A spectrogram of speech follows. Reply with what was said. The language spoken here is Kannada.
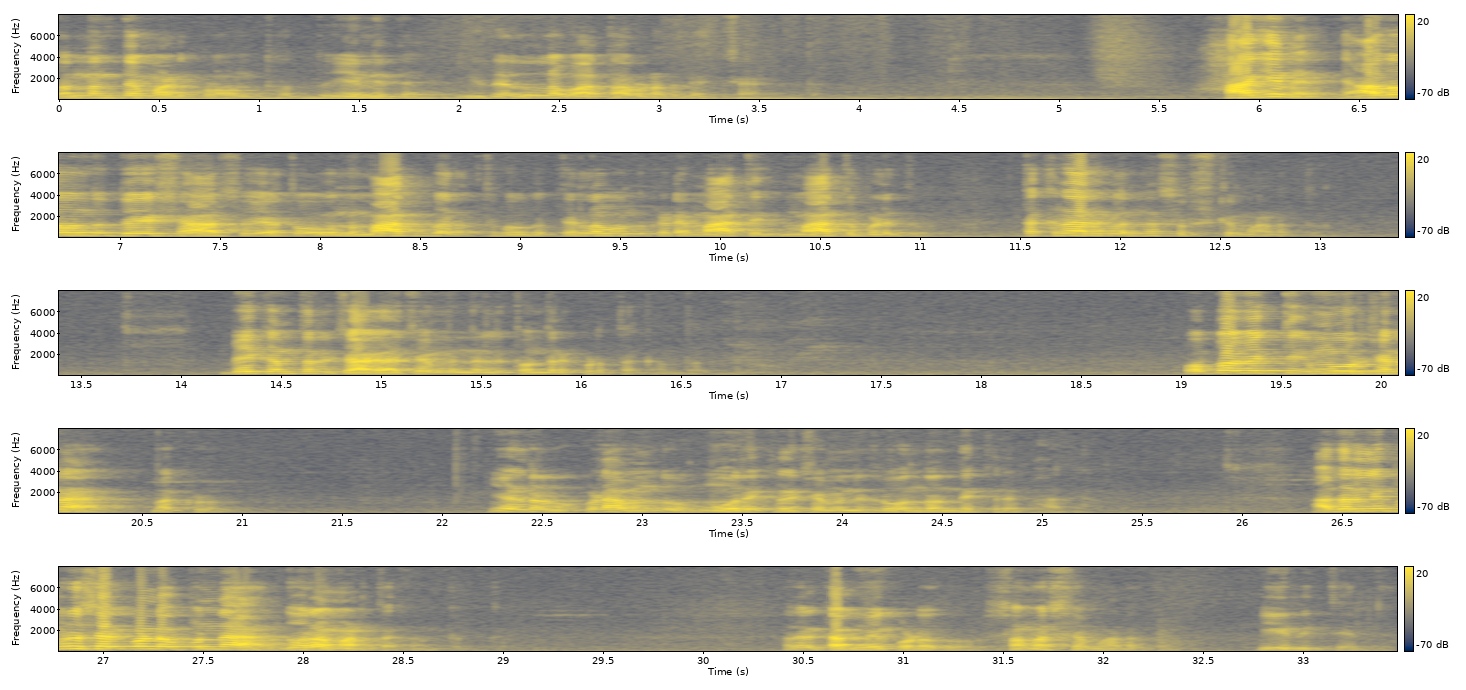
ತನ್ನಂತೆ ಮಾಡಿಕೊಳ್ಳುವಂಥದ್ದು ಏನಿದೆ, ಇದೆಲ್ಲ ವಾತಾವರಣದಲ್ಲಿ ಹೆಚ್ಚಾಗುತ್ತೆ. ಹಾಗೆಯೇ ಯಾವುದೋ ಒಂದು ದ್ವೇಷ ಹಾಸು ಅಥವಾ ಒಂದು ಮಾತು ಬರುತ್ತೆ, ಹೋಗುತ್ತೆ, ಎಲ್ಲ ಒಂದು ಕಡೆ ಮಾತಿಗೆ, ಮಾತು ಬೆಳೆದು ತಕರಾರುಗಳನ್ನು ಸೃಷ್ಟಿ ಮಾಡೋದು ಬೇಕಂತಾರೆ ಜಾಗ ಜಮೀನಲ್ಲಿ ತೊಂದರೆ ಕೊಡ್ತಕ್ಕಂಥದ್ದು. ಒಬ್ಬ ವ್ಯಕ್ತಿಗೆ ಮೂರು ಜನ ಮಕ್ಕಳು. ಎಲ್ರಿಗೂ ಕೂಡ ಒಂದು ಮೂರು ಎಕರೆ ಜಮೀನಿದ್ರು ಒಂದೊಂದು ಎಕರೆ ಭಾಗ. ಅದರಲ್ಲಿ ಇಬ್ಬರು ಸೇರ್ಕೊಂಡು ಒಬ್ಬನ್ನ ದೂರ ಮಾಡ್ತಕ್ಕಂಥದ್ದು. ಅಂದರೆ ಕಮ್ಮಿ ಕೊಡೋದು, ಸಮಸ್ಯೆ ಮಾಡೋದು ಈ ರೀತಿಯಲ್ಲಿ.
